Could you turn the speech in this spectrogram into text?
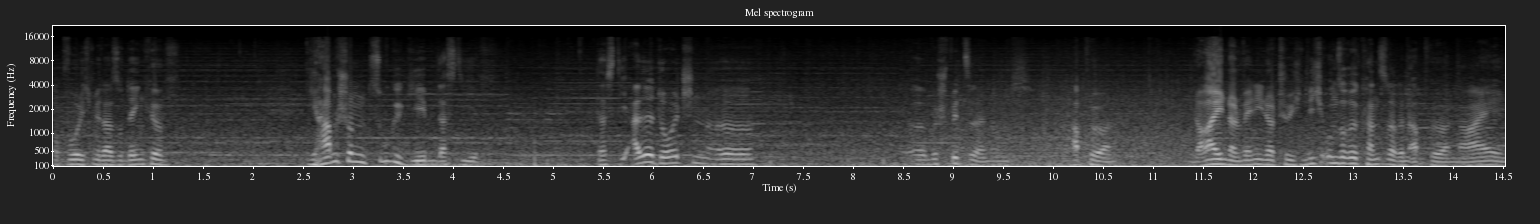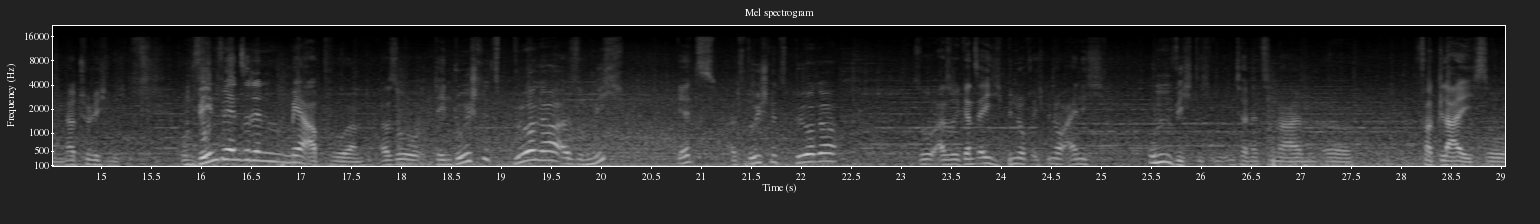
obwohl ich mir da so denke, die haben schon zugegeben, dass die, dass die alle Deutschen äh, äh, bespitzeln und abhören. Nein, dann werden die natürlich nicht unsere Kanzlerin abhören. Nein, natürlich nicht. Und wen werden sie denn mehr abhören? Also den Durchschnittsbürger, also mich jetzt als Durchschnittsbürger. So, also ganz ehrlich, ich bin doch, ich bin doch eigentlich unwichtig im internationalen äh, Vergleich. So,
